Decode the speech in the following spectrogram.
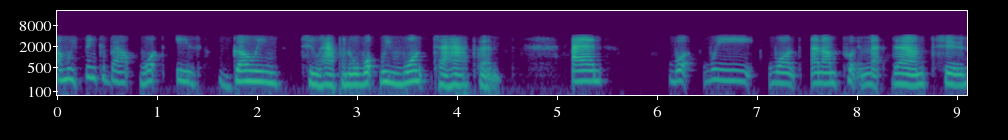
And we think about what is going to happen or what we want to happen. And what we want, and I'm putting that down to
